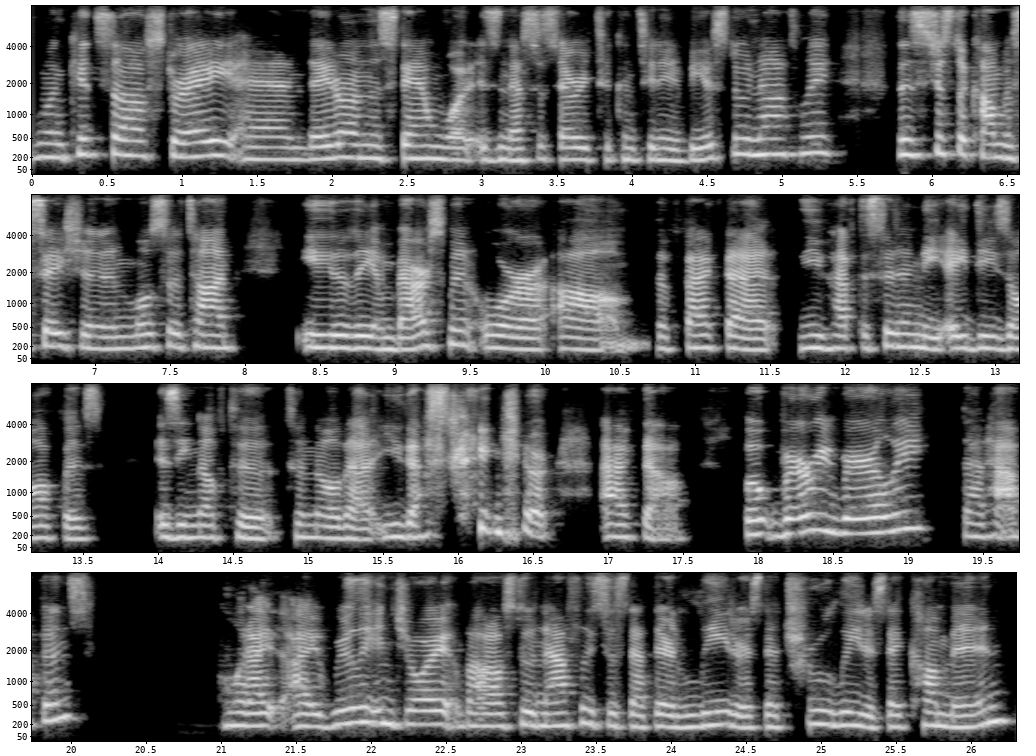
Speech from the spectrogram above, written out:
when kids uh, stray and they don't understand what is necessary to continue to be a student athlete. This is just a conversation, and most of the time, either the embarrassment or um, the fact that you have to sit in the AD's office is enough to to know that you got to straighten your act out but very rarely that happens. What I, I really enjoy about our student athletes is that they're leaders, they're true leaders. They come in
